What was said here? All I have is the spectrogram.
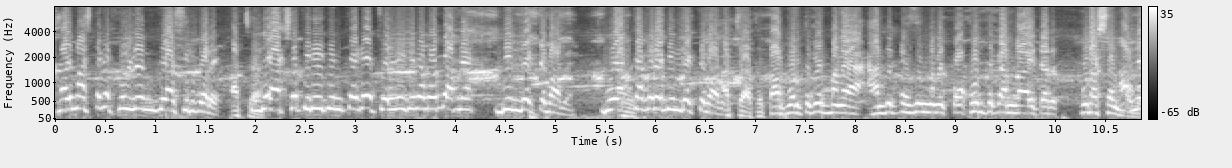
ছয় মাস থেকে ফুল ডিম দেওয়া শুরু করে। আচ্ছা। কিন্তু একশো তিরিশ দিন থেকে চল্লিশ দিনের মধ্যে আপনি ডিম দেখতে পাবেন। দু একটা করে ডিম দেখতে পাবো। আচ্ছা আচ্ছা। তারপর থেকে মানে হান্ড্রেড পার্সেন্ট মানে কখন থেকে আমরা এটার প্রোডাকশন আপনি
